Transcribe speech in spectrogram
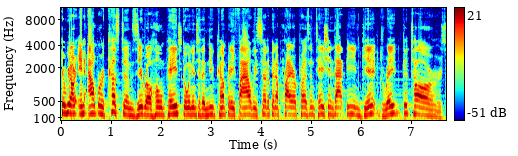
Here we are in our custom Xero homepage going into the new company file we set up in a prior presentation, that being Get Great Guitars.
